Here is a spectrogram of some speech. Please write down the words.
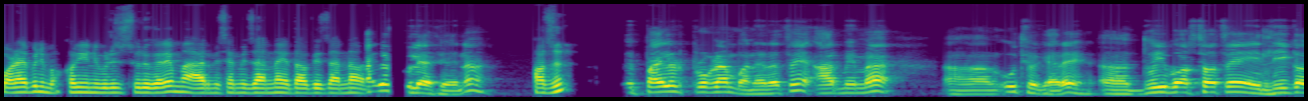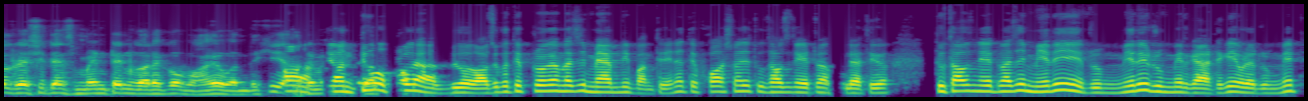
पढाइ पनि भर्खर युनिभर्सिटी सुरु गरेँ म आर्मी सार्मी जान्न यताउति जान्न खुलेको थियो होइन हजुर पाइलट प्रोग्राम भनेर चाहिँ आर्मीमा ऊ थियो के अरे? दुई वर्ष चाहिँ लिगल रेसिडेन्स मेन्टेन गरेको भयो भनेदेखि त्यो प्रोग्राम हजुरको त्यो प्रोग्रामलाई चाहिँ म्याप नि भन्थ्यो होइन? त्यो फर्स्टमा चाहिँ टु थाउजन्ड एटमा खुलेको थियो। टु थाउजन्ड एटमा चाहिँ मेरै रुम मेरै रुममेट गएको थियो कि एउटा रुममेट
